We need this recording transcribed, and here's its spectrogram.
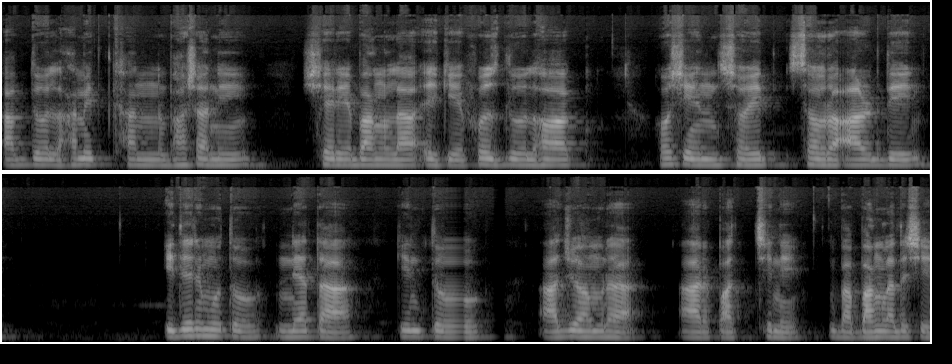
আব্দুল হামিদ খান ভাসানী, শেরে বাংলা একে ফজলুল হক, হোসেন শহীদ সোহরাওয়ার্দী এদের মতো নেতা কিন্তু আজও আমরা আর পাচ্ছি না বা বাংলাদেশে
